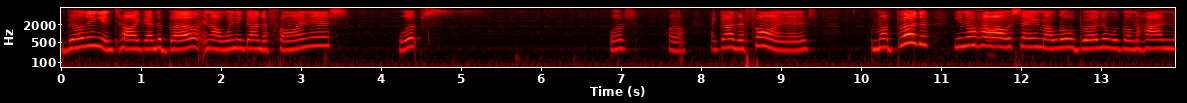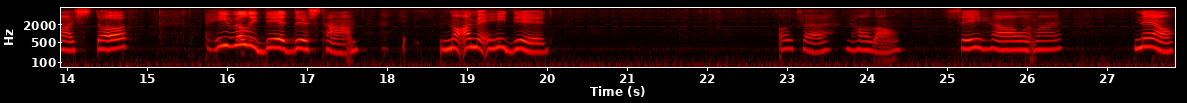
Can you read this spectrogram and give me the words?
building until I got a bow, and I went and got a furnace. Whoops. Whoops. Hold on. I got a furnace. My brother, you know how I was saying my little brother was gonna hide my stuff? He really did this time. No, I mean he did. Okay, hold on. See how I went mine? Now,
